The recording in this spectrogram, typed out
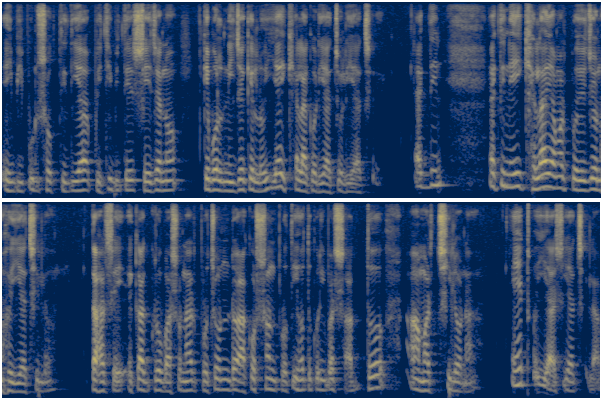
এই বিপুল শক্তি দিয়া পৃথিবীতে সে যেন কেবল নিজেকে লইয়াই খেলা করিয়া চলিয়াছে। একদিন একদিন এই খেলায় আমার প্রয়োজন হইয়াছিল। তাহার সেই একাগ্র বাসনার প্রচণ্ড আকর্ষণ প্রতিহত করিবার সাধ্য আমার ছিল না। এঁট হইয়া আসিয়াছিলাম।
